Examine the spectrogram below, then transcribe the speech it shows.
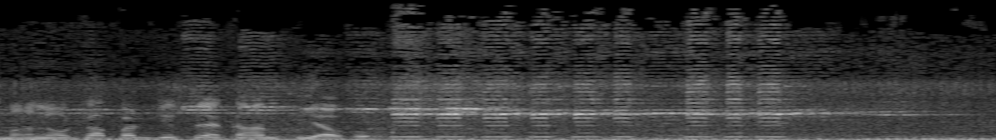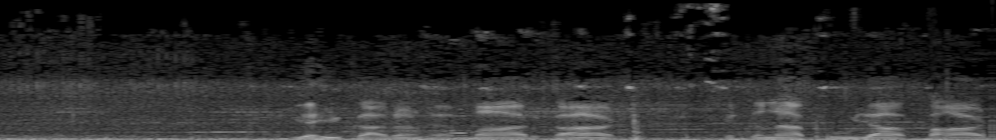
मानवता पर जिसने काम किया हो यही कारण है मार काट इतना पूजा पाठ।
